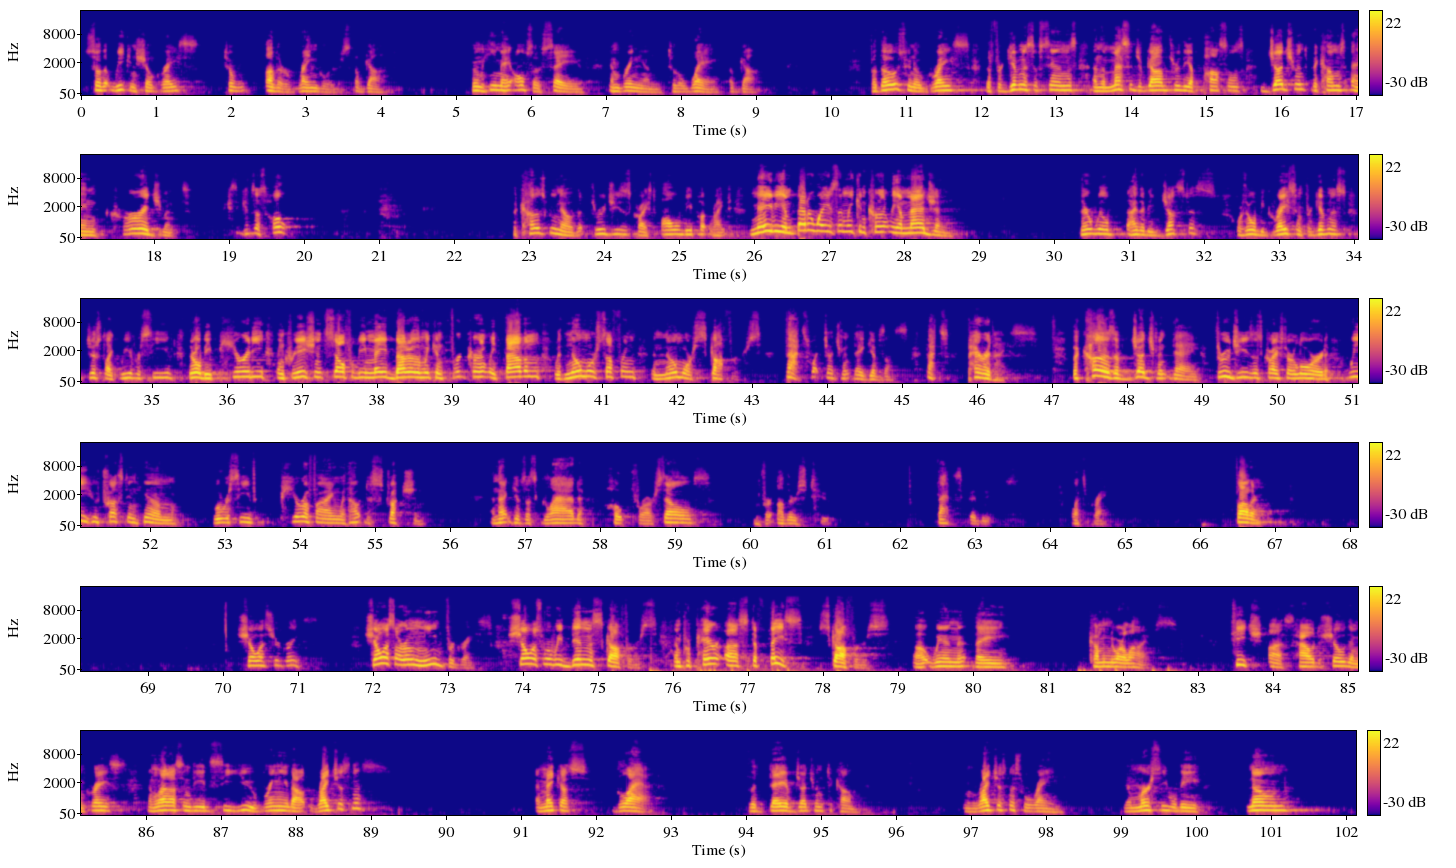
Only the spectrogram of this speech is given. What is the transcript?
so that we can show grace to other wranglers of God, whom he may also save and bring in to the way of God. For those who know grace, the forgiveness of sins, and the message of God through the apostles, judgment becomes an encouragement because it gives us hope because we know that through Jesus Christ all will be put right, maybe in better ways than we can currently imagine, there will either be justice or there will be grace and forgiveness just like we have received. There will be purity and creation itself will be made better than we can currently fathom with no more suffering and no more scoffers. That's what Judgment Day gives us. That's paradise. Because of Judgment Day, through Jesus Christ our Lord, we who trust in Him will receive purifying without destruction. And that gives us glad hope for ourselves and for others too. That's good news. Let's pray. Father, show us your grace. Show us our own need for grace. Show us where we've been scoffers and prepare us to face scoffers uh, when they come into our lives. Teach us how to show them grace, and let us indeed see you bringing about righteousness and make us glad for the day of judgment to come when righteousness will reign, your mercy will be known,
